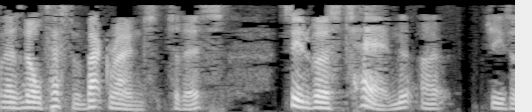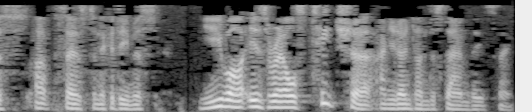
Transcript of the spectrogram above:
And there's an Old Testament background to this. See in verse 10, uh, Jesus uh, says to Nicodemus, You are Israel's teacher and you don't understand these things.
